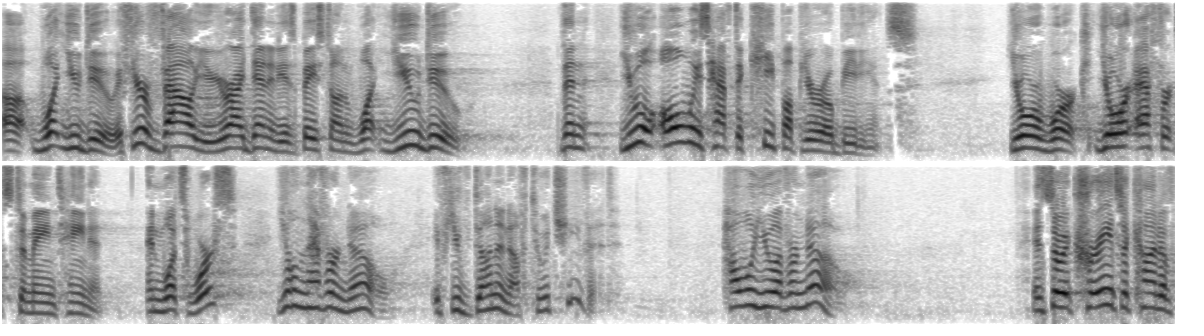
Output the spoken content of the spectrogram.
uh, what you do, if your value, your identity is based on what you do, then you will always have to keep up your obedience, your work, your efforts to maintain it. And what's worse, you'll never know if you've done enough to achieve it. How will you ever know? And so it creates a kind of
